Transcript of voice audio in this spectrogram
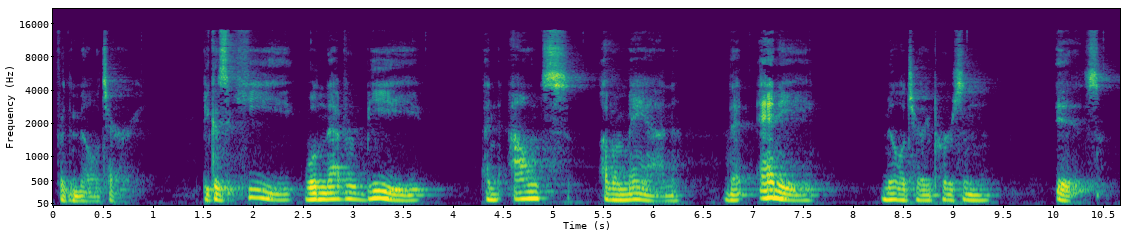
for the military. Because he will never be an ounce of a man that any military person is.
